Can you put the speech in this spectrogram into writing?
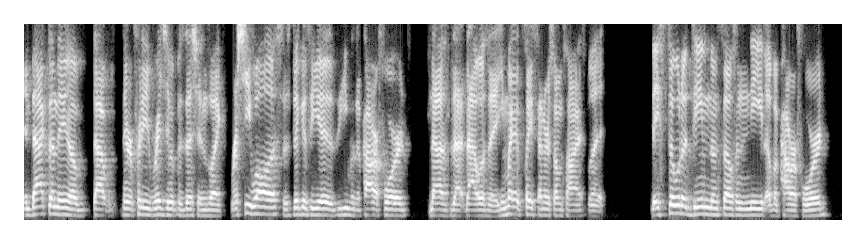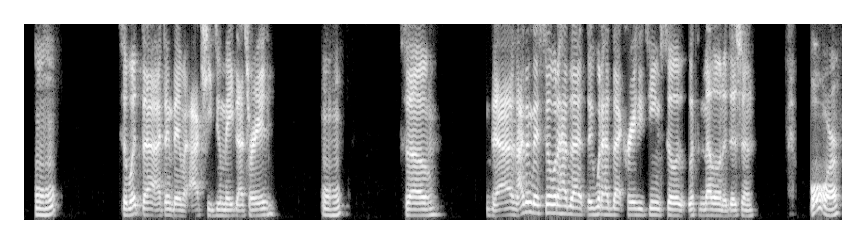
And back then, they, you know, that they were pretty rigid with positions. Like Rasheed Wallace, as big as he is, he was a power forward. Now that that was it. He might play center sometimes, but they still would have deemed themselves in need of a power forward. Mm-hmm. So with that, I think they actually do make that trade. Mm-hmm. So yeah, I think they still would have had that. They would have had that crazy team still with Melo in addition. Or,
